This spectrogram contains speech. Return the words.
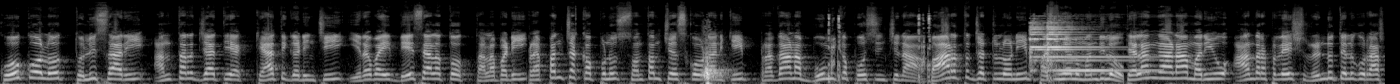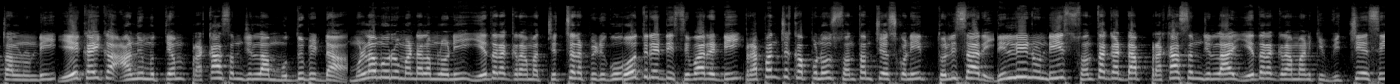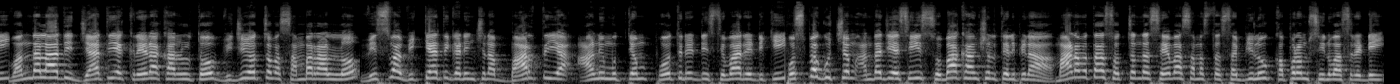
ఖోఖోలో తొలిసారి అంతర్జాతీయ ఖ్యాతి గడించి ఇరవై దేశాలతో తలపడి ప్రపంచ కప్పును సొంతం చేసుకోవడానికి ప్రధాన భూమిక పోషించిన భారత జట్టులోని పదిహేను మందిలో తెలంగాణ మరియు ఆంధ్రప్రదేశ్ రెండు తెలుగు రాష్ట్రాల నుండి ఏకైక ఆణిముత్యం ప్రకాశం జిల్లా ముద్దుబిడ్డ ముళ్ళమూరు మండలంలోని ఈదర గ్రామ చిచ్చర పిడుగు పోతిరెడ్డి శివారెడ్డి ప్రపంచ కప్పును సొంతం చేసుకుని తొలిసారి ఢిల్లీ నుండి సొంతగడ్డ ప్రకాశం జిల్లా ఈదర గ్రామానికి విచ్చేసి వందలాది జాతీయ క్రీడాకారులతో విజయోత్సవ సంబరాల్లో విశ్వ విఖ్యాతి గడించిన భారతీయ ఆణిముత్యం పోతిరెడ్డి శివారెడ్డికి పుష్పగుచ్చం అందజేసి శుభాకాంక్షలు తెలిపిన మానవతా స్వచ్ఛంద సేవా సంస్థ సభ్యులు కపురం శ్రీనివాసరెడ్డి.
